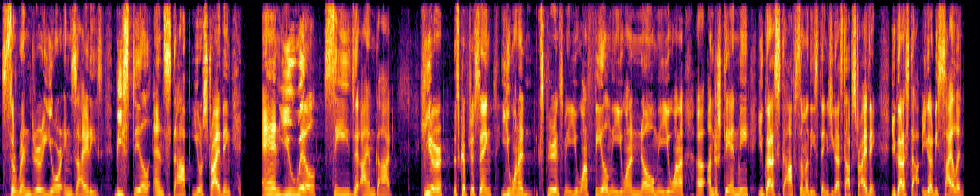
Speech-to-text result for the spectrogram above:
surrender your anxieties. Be still and stop your striving, and you will see that I am God. Here, the scripture is saying, You want to experience me, you want to feel me, you want to know me, you want to uh, understand me, you got to stop some of these things. You got to stop striving. You got to stop, you got to be silent.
